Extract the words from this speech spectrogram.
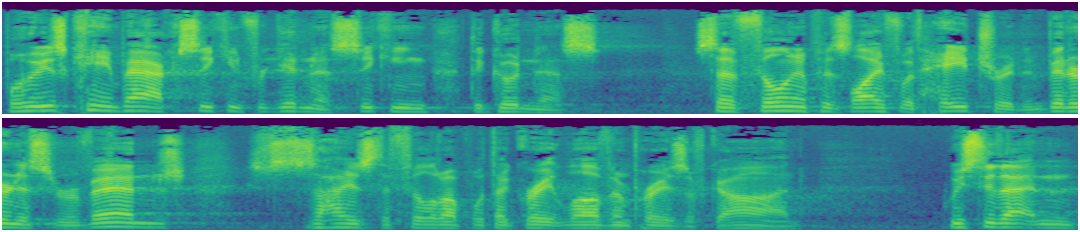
But he just came back seeking forgiveness, seeking the goodness. Instead of filling up his life with hatred and bitterness and revenge, he decides to fill it up with that great love and praise of God. We see that in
